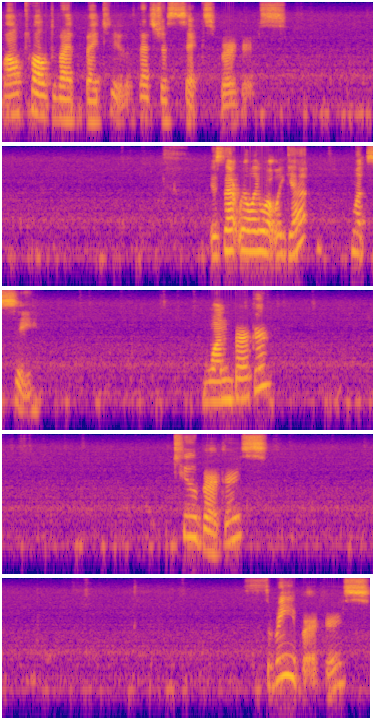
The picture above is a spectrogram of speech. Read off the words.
Well, 12 divided by 2, that's just 6 burgers. Is that really what we get? Let's see, one burger, two burgers, three burgers,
